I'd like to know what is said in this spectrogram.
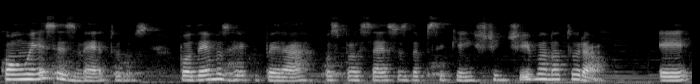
Com esses métodos, podemos recuperar os processos da psique instintiva natural e,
